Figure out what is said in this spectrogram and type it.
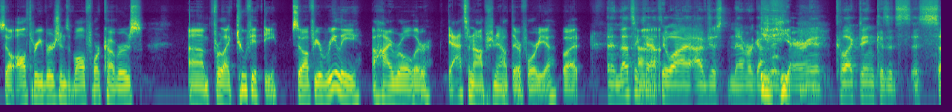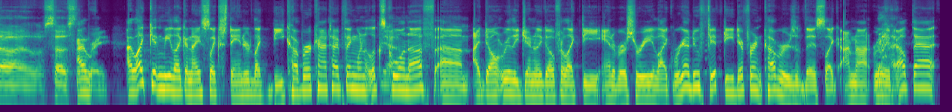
so all three versions of all four covers um, for like 250 so if you're really a high roller that's an option out there for you but And that's exactly why I've just never gotten Uh, Yeah. variant collecting because it's it's so so slippery. I like getting me like a nice like standard like b cover kind of type thing when it looks Yeah. cool enough um, i don't really generally go for like the anniversary like we're gonna do 50 different covers of this like i'm not really about that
